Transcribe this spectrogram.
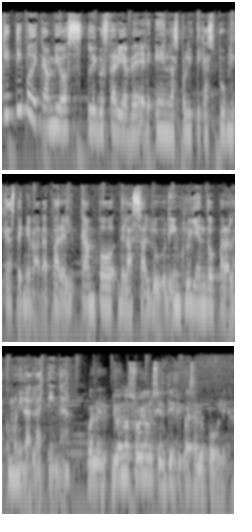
¿qué tipo tipo de cambios le gustaría ver en las políticas públicas de Nevada para el campo de la salud, incluyendo para la comunidad latina? Bueno, yo no soy un científico de salud pública,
